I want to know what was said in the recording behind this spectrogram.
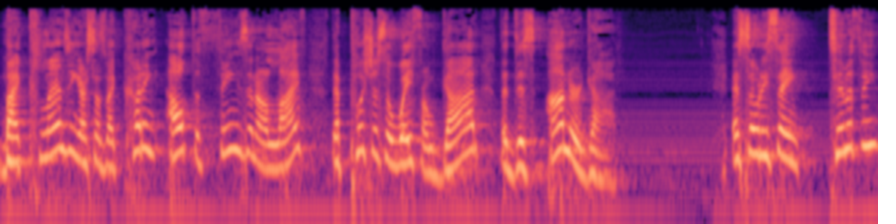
by cleansing ourselves, by cutting out the things in our life that push us away from God, that dishonor God. And so, what he's saying, Timothy,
